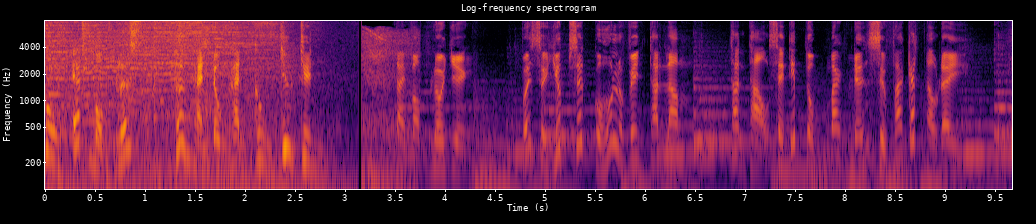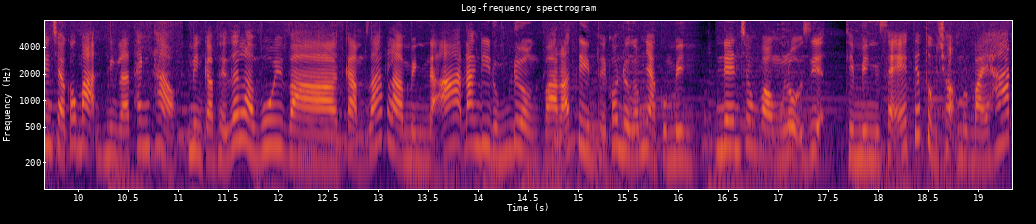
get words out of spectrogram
Oppo F1 Plus hân hạnh đồng hành cùng chương trình. Tại vòng lộ diện, với sự giúp sức của huấn luyện viên Thanh Lâm, Thanh Thảo sẽ tiếp tục mang đến sự phá cách nào đây? Xin chào các bạn, mình là Thanh Thảo. Mình cảm thấy rất là vui và cảm giác là mình đã đang đi đúng đường và đã tìm thấy con đường âm nhạc của mình. Nên trong vòng lộ diện thì mình sẽ tiếp tục chọn một bài hát,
